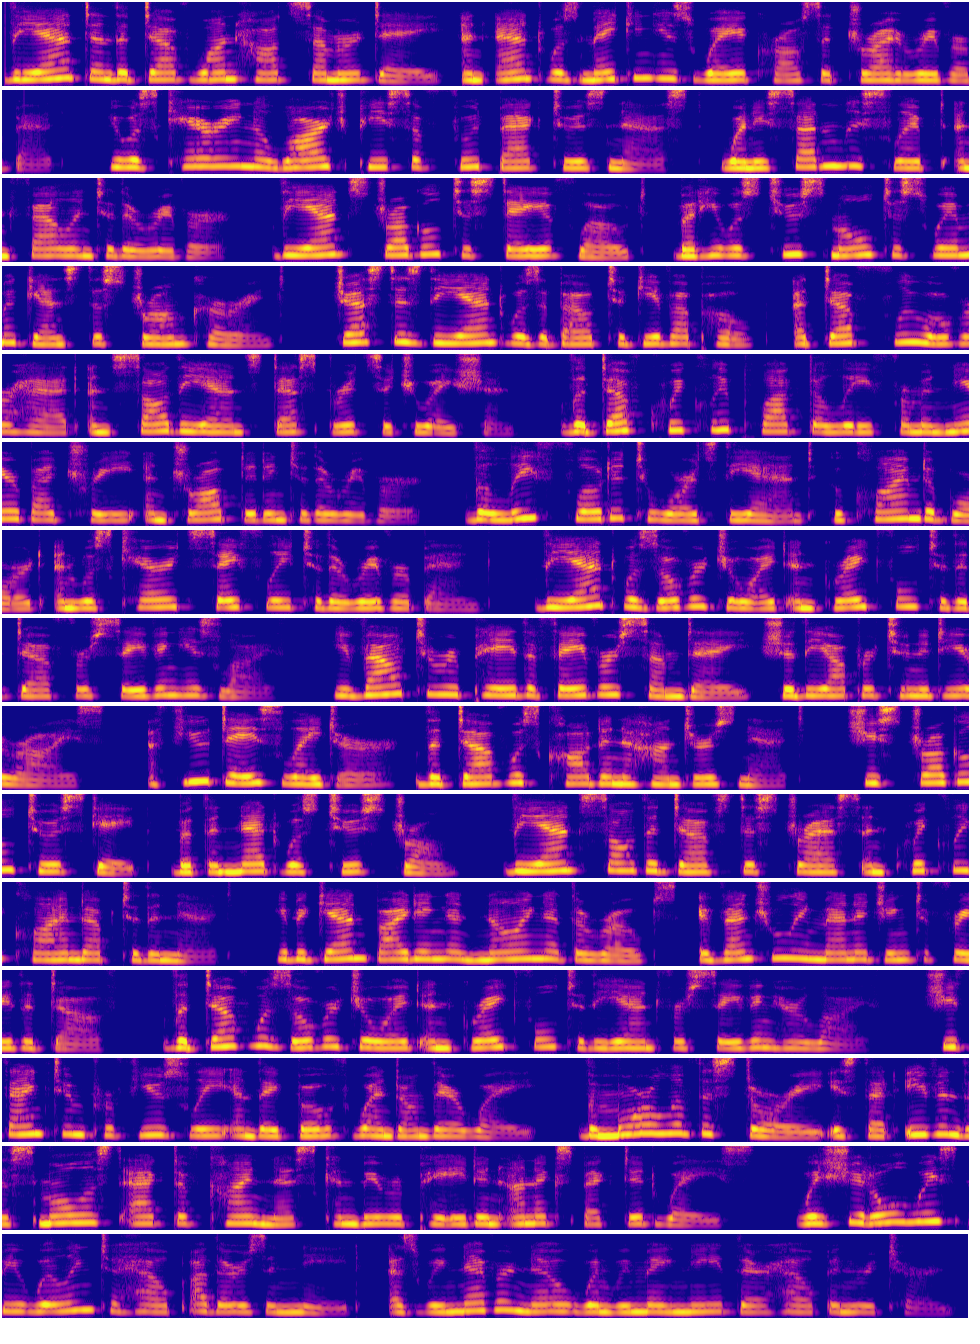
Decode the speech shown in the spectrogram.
The ant and the dove one hot summer day, an ant was making his way across a dry riverbed. He was carrying a large piece of food back to his nest when he suddenly slipped and fell into the river. The ant struggled to stay afloat, but he was too small to swim against the strong current. Just as the ant was about to give up hope, a dove flew overhead and saw the ant's desperate situation. The dove quickly plucked a leaf from a nearby tree and dropped it into the river. The leaf floated towards the ant, who climbed aboard and was carried safely to the river bank. The ant was overjoyed and grateful to the dove for saving his life. He vowed to repay the favor some day, should the opportunity arise. A few days later, the dove was caught in a hunter's net. She struggled to escape, but the net was too strong. The ant saw the dove's distress and quickly climbed up to the net. He began biting and gnawing at the ropes, eventually managing to free the dove. The dove was overjoyed and grateful to the ant for saving her life. She thanked him profusely and they both went on their way. The moral of the story is that even the smallest act of kindness can be repaid in unexpected ways. We should always be willing to help others in need, as we never know when we may need their help in return.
